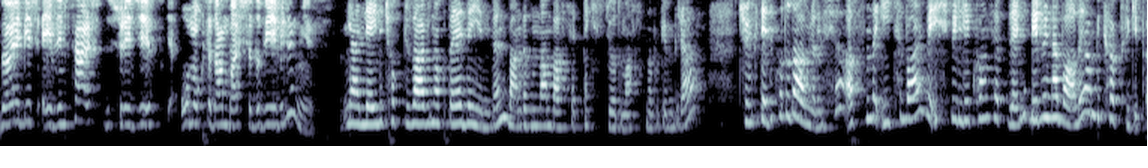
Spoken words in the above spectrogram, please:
Böyle bir evrimsel süreci o noktadan başladı diyebilir miyiz? Ya Leyli çok güzel bir noktaya değindin. Ben de bundan bahsetmek istiyordum aslında bugün biraz. Çünkü dedikodu davranışı aslında itibar ve işbirliği konseptlerini birbirine bağlayan bir köprü gibi.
